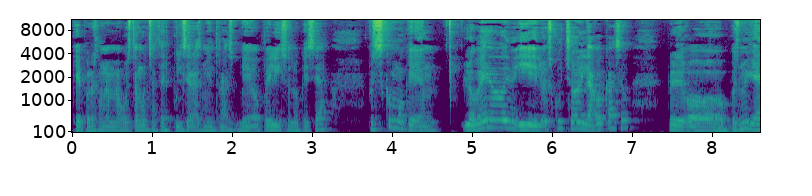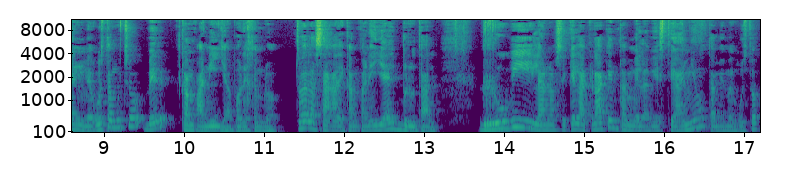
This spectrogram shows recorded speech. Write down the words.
que por ejemplo me gusta mucho hacer pulseras mientras veo pelis o lo que sea, pues es como que lo veo y, lo escucho y le hago caso, pero digo, pues muy bien, me gusta mucho ver Campanilla, por ejemplo, toda la saga de Campanilla es brutal. Ruby y la no sé qué, la Kraken también la vi este año, también me gustó.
